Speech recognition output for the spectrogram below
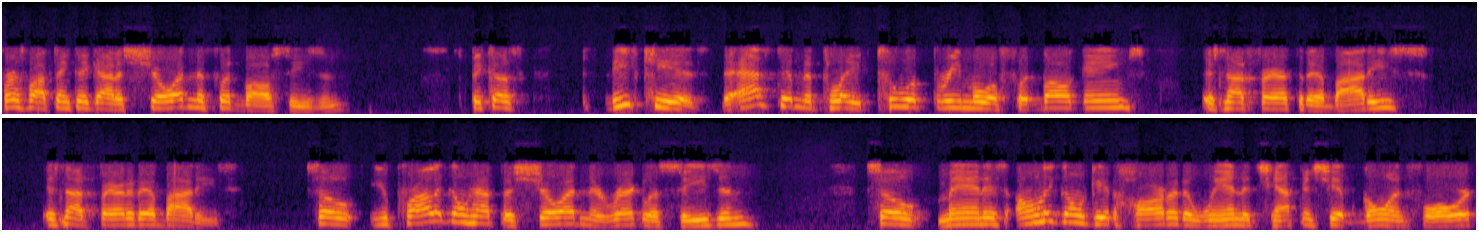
First of all, I think they got to shorten the football season because these kids, they ask them to play two or three more football games. It's not fair to their bodies. It's not fair to their bodies. So you're probably going to have to shorten the regular season. So, man, it's only going to get harder to win the championship going forward.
